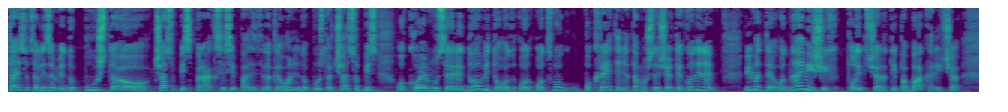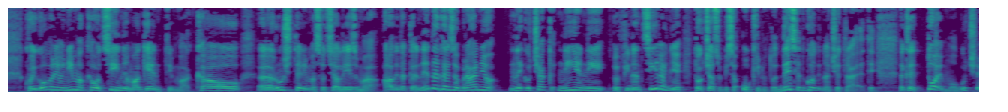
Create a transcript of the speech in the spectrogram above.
Taj socijalizam je dopuštao časopis praksis i pazite, dakle on je dopuštao časopis o kojemu se redovito od, od, od svog pokretanja tamo 64. godine vi imate od najviših političara tipa Bakarića koji govori o njima kao ciljnim agentima, kao e, rušiteljima socijalizma, ali dakle ne da ga je zabranio nego čak nije ni financiranje tog časopisa ukinuto. Deset godina će trajati. Dakle, to je moguće,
